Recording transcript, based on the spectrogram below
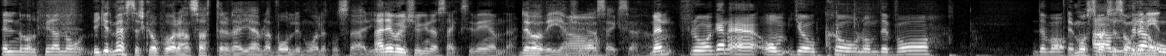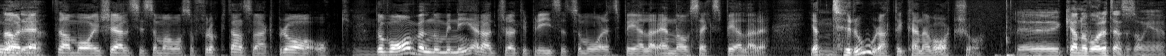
eller 0-4-0? Vilket mästerskap var det han satte det där jävla volleymålet mot Sverige? Nej det var ju 2006 i VM där. Det var VM Ja. 2006 ja. Men frågan är om Joe Cole, om det var det var Det måste andra innan året han var i Chelsea som han var så fruktansvärt bra och Mm. då var han väl nominerad tror jag till priset som årets spelare, en av sex spelare. Jag Mm. tror att det kan ha varit så. Det kan ha varit den säsongen ja.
